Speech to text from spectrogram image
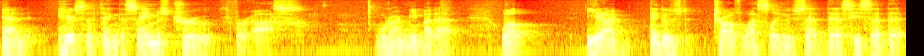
And here's the thing the same is true for us. What do I mean by that? Well, you know, I think it was Charles Wesley who said this. He said that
